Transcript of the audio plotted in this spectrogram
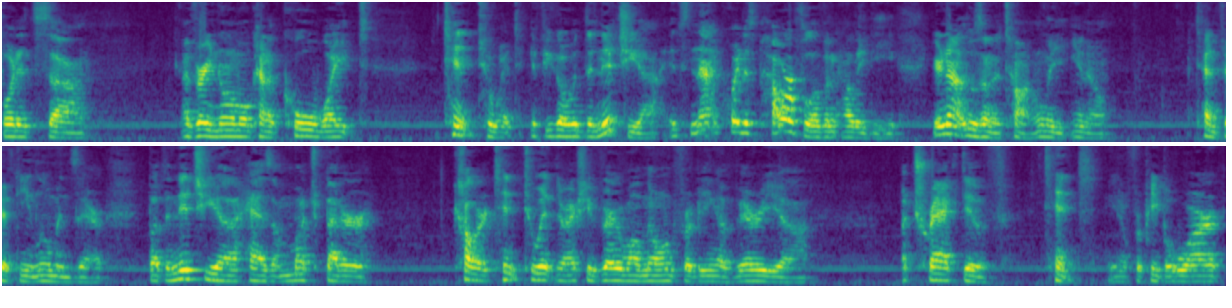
but it's uh, a very normal kind of cool white tint to it. If you go with the Nichia, it's not quite as powerful of an LED. You're not losing a ton, only, you know, 10, 15 lumens there. But the Nichia has a much better color tint to it. They're actually very well known for being a very uh, attractive tint, you know, for people who are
